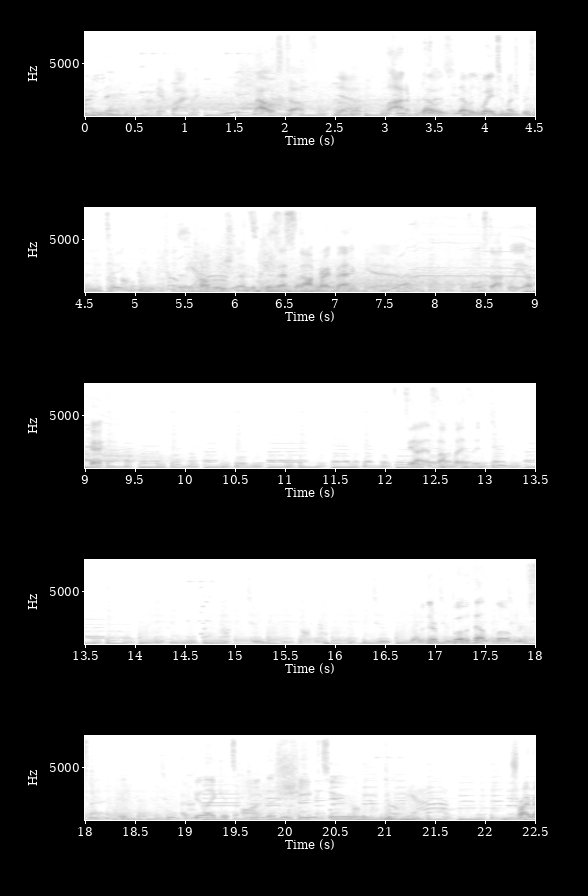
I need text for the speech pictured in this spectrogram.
Okay, finally. That was tough. Yeah. A lot of percent. That was that was way too much percent to take when you probably should have the stock. stock right back? Yeah. Full stock lead, okay. See how that stock plays it? When they're both at low percent, it, I feel like it's on the Sheik to try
